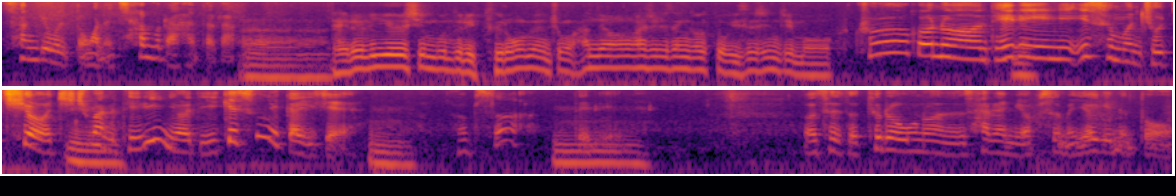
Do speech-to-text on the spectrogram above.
3개월 동안은 참으라 하더라. 아, 배를 이으신 분들이 들어오면 좀 환영하실 생각도 있으신지 뭐 그거는 대리인이 있으면 좋지요. 지만 대리인이 어디 있겠습니까 이제 음, 없어 음, 대리인. 어서서 들어오는 사람이 없으면 여기는 또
